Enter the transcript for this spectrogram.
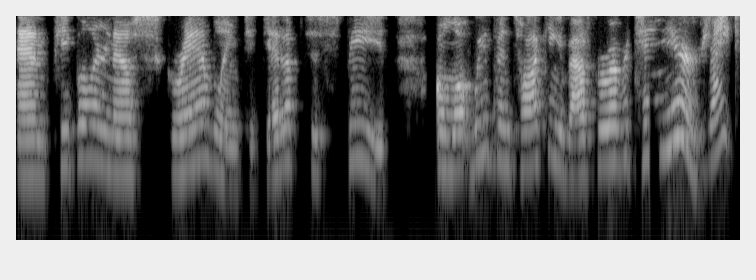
And people are now scrambling to get up to speed on what we've been talking about for over 10 years. Right.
